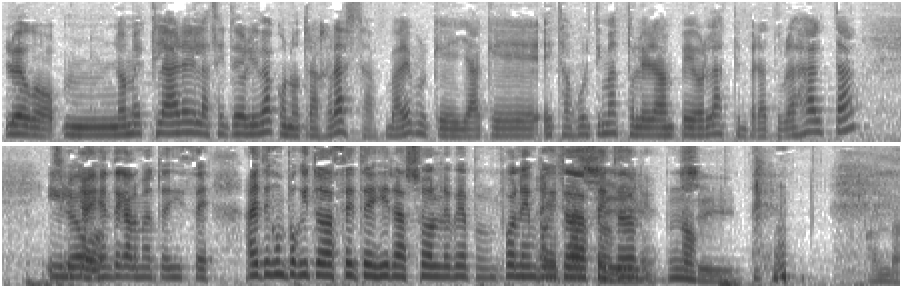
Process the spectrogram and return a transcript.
Luego, mm, no mezclar el aceite de oliva con otras grasas, ¿vale? Porque ya que estas últimas toleran peor las temperaturas altas. Y luego... hay gente que a lo mejor te dice, ay, tengo un poquito de aceite de girasol, le voy a poner un poquito de aceite de oliva. No. Sí. Anda.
